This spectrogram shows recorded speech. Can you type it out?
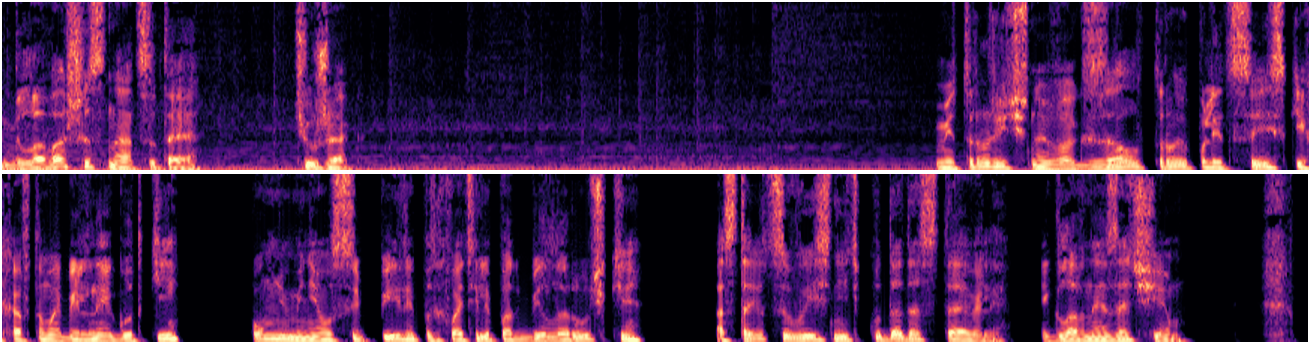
Глава 16. Чужак. Метро «Речной вокзал», трое полицейских, автомобильные гудки. Помню, меня усыпили, подхватили под белые ручки. Остается выяснить, куда доставили, и главное, зачем.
